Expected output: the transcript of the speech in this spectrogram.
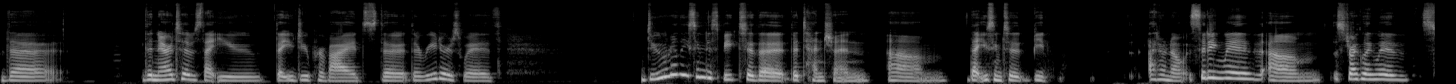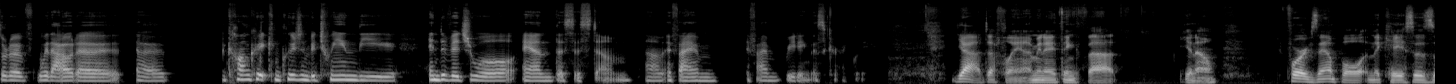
the the narratives that you that you do provide the the readers with do really seem to speak to the the tension um, that you seem to be I don't know sitting with um, struggling with sort of without a, a concrete conclusion between the individual and the system um, if I'm if I'm reading this correctly. Yeah, definitely. I mean, I think that you know for example, in the cases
